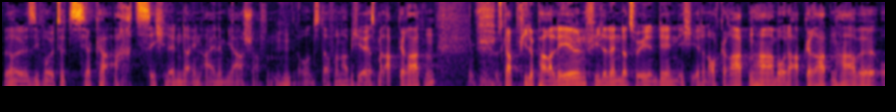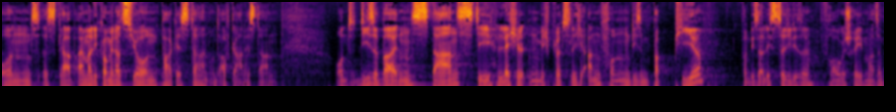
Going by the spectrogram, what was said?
weil sie wollte circa 80 Länder in einem Jahr schaffen. Mhm. Und davon habe ich ihr erstmal abgeraten. Es gab viele Parallelen, viele Länder, zu denen ich ihr dann auch geraten habe oder abgeraten habe. Und es gab einmal die Kombination Pakistan und Afghanistan. Und diese beiden Stans, die lächelten mich plötzlich an von diesem Papier, von dieser Liste, die diese Frau geschrieben hatte.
